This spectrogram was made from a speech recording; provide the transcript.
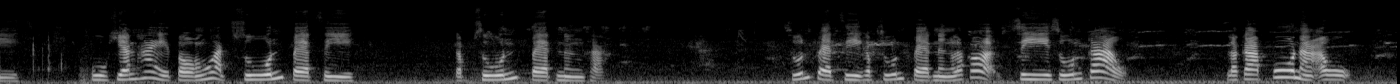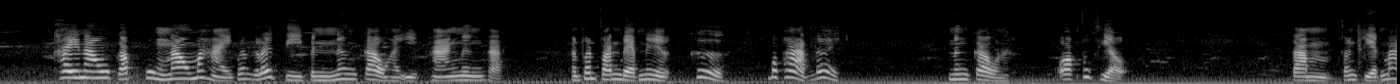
ดีๆ ปูเขียนให้ต่องวดศูนย์แปดสี่กับศูนย์แปดหนึ่งค่ะ ศูนย์แปดสี่กับศูนย์แปดหนึ่งแล้วก็สี่ศูนย์เก้าแล้วก็ปูน่ะเอาไข่เน่ากับกุ้งเน่ามาให้เพิ่อนก็เลยตีเป็นหนึ่งเก้าให้อีกหางหนึ่งค่ะคันเพิ่นฟันแบบนี้คือบ่พลาดเลยหนึ่งเก้านะออกทุกเที่ยว ตามสังเกตมา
